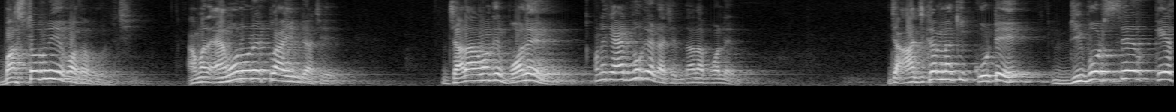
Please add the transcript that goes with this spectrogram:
বাস্তব নিয়ে কথা বলছি। আমার এমন অনেক ক্লায়েন্ট আছে, যারা আমাকে বলেন, অনেক অ্যাডভোকেট আছেন, তারা বলেন যে আজকাল নাকি কোর্টে ডিভোর্সের কেস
